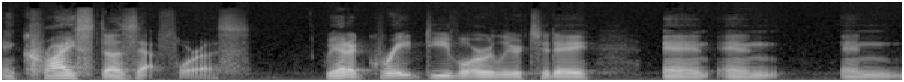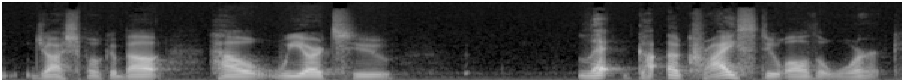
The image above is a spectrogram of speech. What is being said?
And Christ does that for us. We had a great devo earlier today, and, and, and Josh spoke about how we are to let God, uh, Christ do all the work.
